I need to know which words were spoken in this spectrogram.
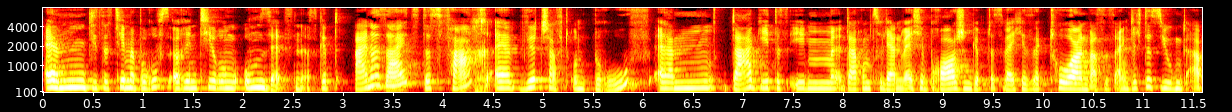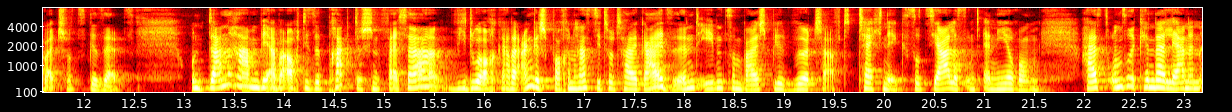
ähm, dieses Thema Berufsorientierung umsetzen. Es gibt einerseits das Fach äh, Wirtschaft und Beruf. Ähm, da geht es eben darum zu lernen, welche Branchen gibt es, welche Sektoren, was ist eigentlich das Jugendarbeitsschutzgesetz. Und dann haben wir aber auch diese praktischen Fächer, wie du auch gerade angesprochen hast, die total geil sind, eben zum Beispiel Wirtschaft, Technik, Soziales und Ernährung. Heißt, unsere Kinder lernen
